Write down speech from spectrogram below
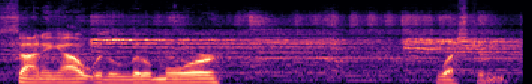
signing out with a little more Western.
